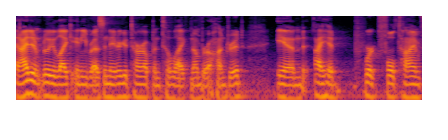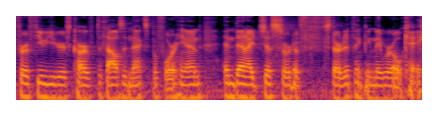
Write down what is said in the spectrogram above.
And I didn't really like any resonator guitar up until like number 100. And I had worked full time for a few years, carved a thousand necks beforehand, and then I just sort of started thinking they were okay.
